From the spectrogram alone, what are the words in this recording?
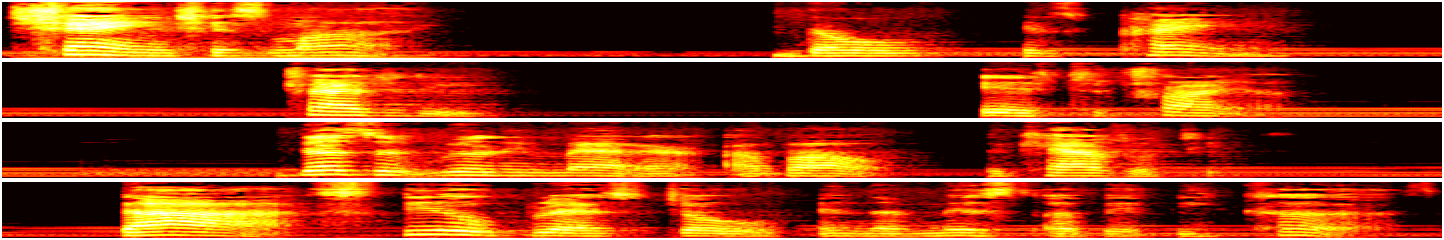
change his mind. Though his pain, tragedy is to triumph. It doesn't really matter about the casualties. God still blessed Job in the midst of it because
